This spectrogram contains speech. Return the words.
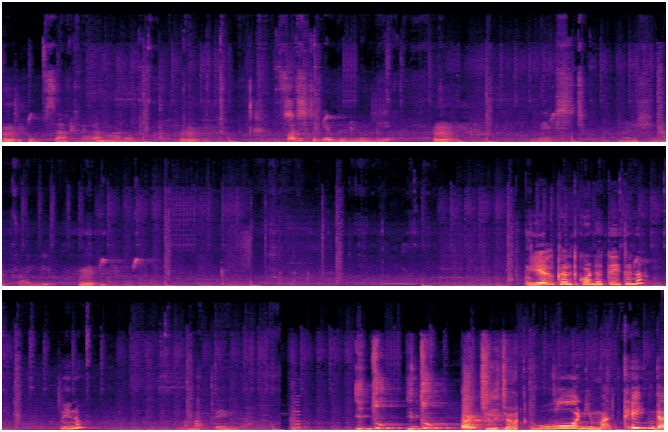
ಹ್ಞೂ ಉಪ್ಪು ಸರ್ಕಾರ ಮಾಡೋದು. ಹ್ಞೂ ಫಸ್ಟಿಗೆ ಬೆಳ್ಳುಳ್ಳಿ. ಹ್ಞೂ ನೆಕ್ಸ್ಟ್ ಮೆಣಸಿನಕಾಯಿ. ಎಲ್ಲಿ ಕಲ್ತ್ಕೊಂಡತ್ತೆ ಇದನ್ನ? ನೀನು? ನಮ್ಮ ಅತ್ತೆಯಿಂದ. ಇದು ಇದು ಆಕ್ಚುಲಿ ಚೆನ್ನಾಗಿ ಓ ನಿಮ್ಮ ಅತ್ತೆಯಿಂದ.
